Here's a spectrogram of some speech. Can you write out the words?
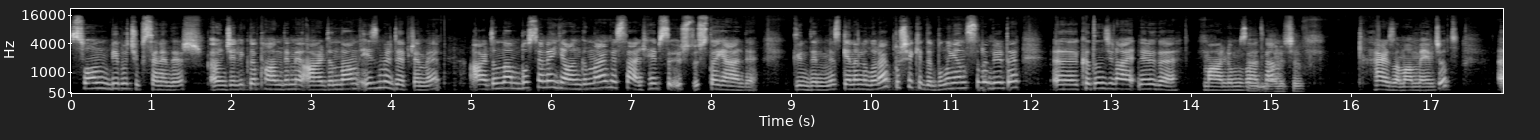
Son bir buçuk senedir öncelikle pandemi ardından İzmir depremi ardından bu sene yangınlar ve sel hepsi üst üste geldi. Gündemimiz genel olarak bu şekilde. Bunun yanı sıra bir de e, kadın cinayetleri de malum zaten Maalesef. her zaman mevcut. E,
